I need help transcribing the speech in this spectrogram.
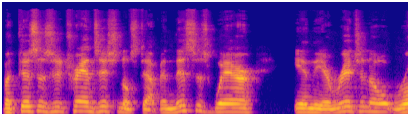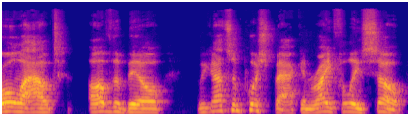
But this is a transitional step. And this is where, in the original rollout of the bill, we got some pushback, and rightfully so,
